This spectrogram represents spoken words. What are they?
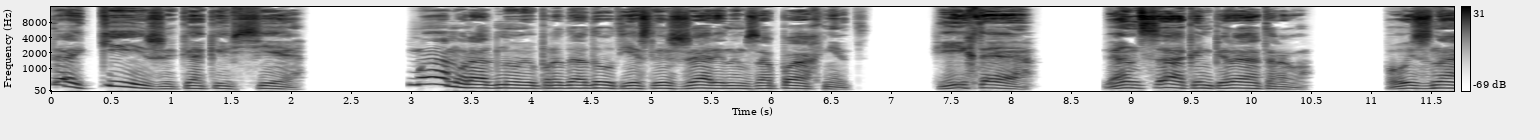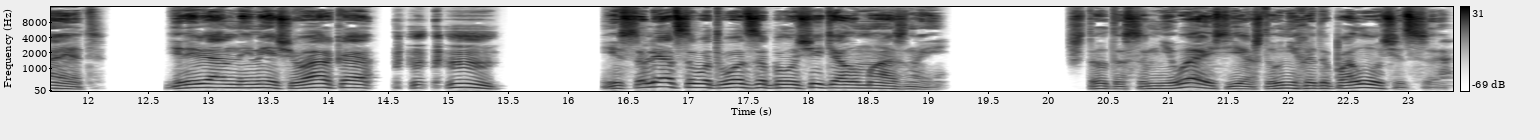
«Такие же, как и все. Маму родную продадут, если жареным запахнет. Фихте! Гонца к императору! Пусть знает. Деревянный меч у арка и сулятся вот-вот заполучить алмазный. Что-то сомневаюсь я, что у них это получится.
